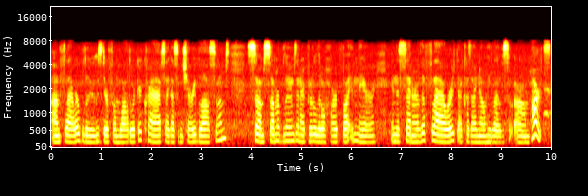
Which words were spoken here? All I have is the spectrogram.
um, flower blooms. They're from Wild Orchid Crafts. I got some cherry blossoms, some summer blooms, and I put a little heart button there in the center of the flower because I know he loves those um, hearts.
